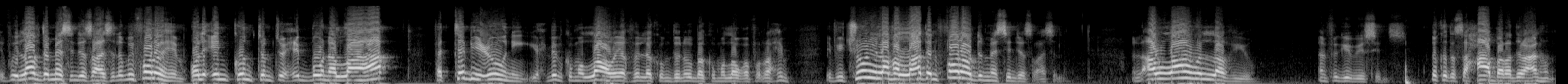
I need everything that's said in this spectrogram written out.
If we love the Messenger ﷺ, we follow him. قل إن كنتم تحبون الله فاتبعوني يحببكم الله ويغفر لكم ذنوبكم الله غفور رحيم. If you truly love Allah, then follow the Messenger ﷺ. And Allah will love you and forgive your sins. Look at the Sahaba anhum.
